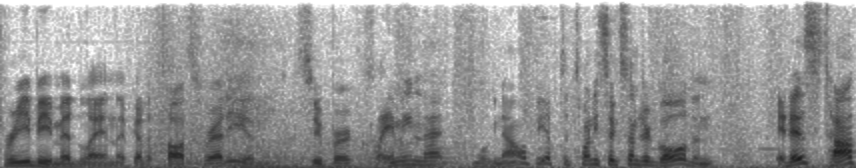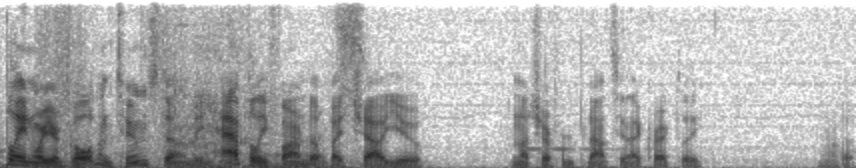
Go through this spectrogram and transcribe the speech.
freebie mid lane. They've got a toss ready, and Super claiming that will now be up to 2,600 gold. And it is top lane where your golden tombstone being happily farmed up by Chow Yu. I'm not sure if I'm pronouncing that correctly. But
